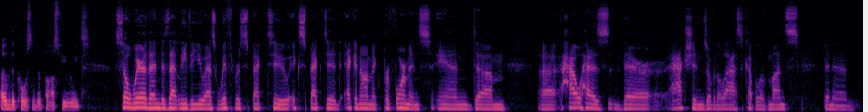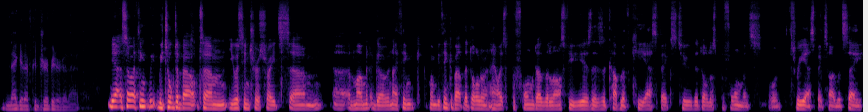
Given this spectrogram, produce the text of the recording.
over the course of the past few weeks. So, where then does that leave the U.S. with respect to expected economic performance, and um, uh, how has their actions over the last couple of months been a negative contributor to that? Yeah, so I think we, we talked about um, U.S. interest rates um, uh, a moment ago, and I think when we think about the dollar and how it's performed over the last few years, there's a couple of key aspects to the dollar's performance, or three aspects, I would say.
